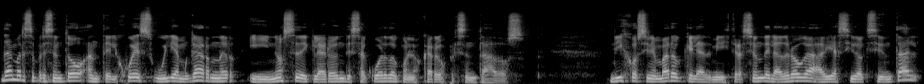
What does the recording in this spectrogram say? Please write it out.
Dahmer se presentó ante el juez William Garner y no se declaró en desacuerdo con los cargos presentados. Dijo, sin embargo, que la administración de la droga había sido accidental,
